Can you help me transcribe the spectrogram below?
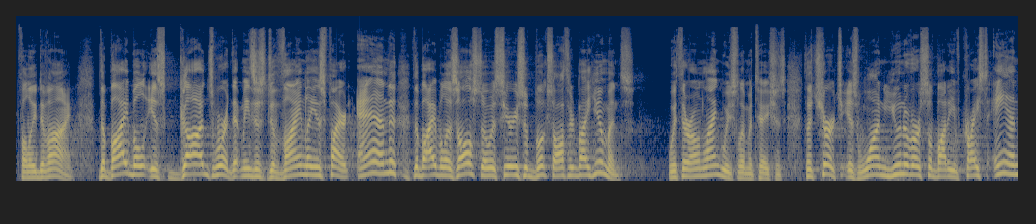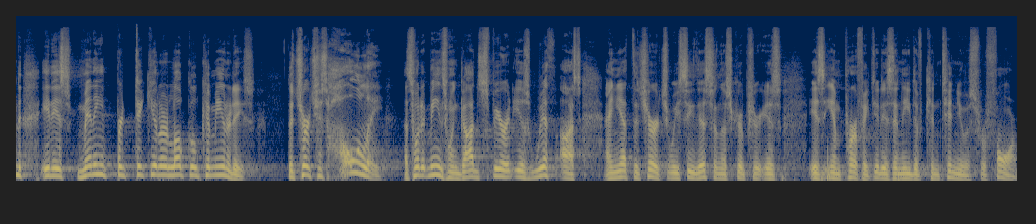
Fully divine. The Bible is God's word. That means it's divinely inspired. And the Bible is also a series of books authored by humans with their own language limitations. The church is one universal body of Christ, and it is many particular local communities. The church is holy that's what it means when God's Spirit is with us. And yet, the church, we see this in the scripture, is, is imperfect. It is in need of continuous reform.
